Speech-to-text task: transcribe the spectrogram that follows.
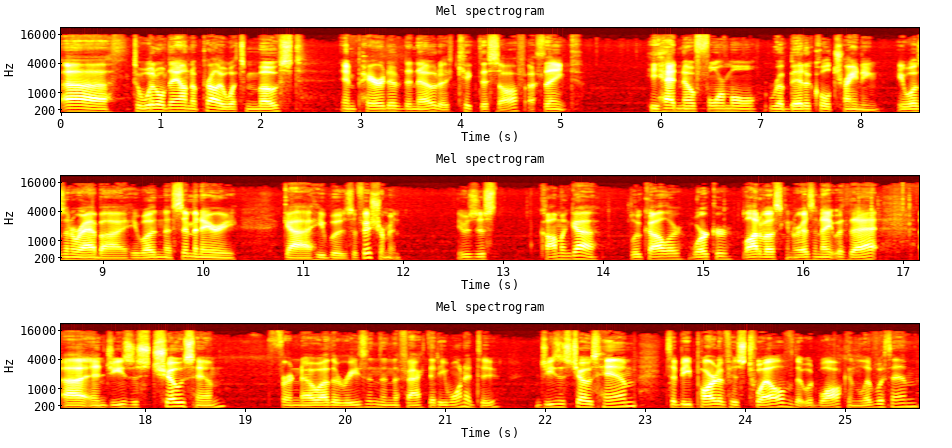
Uh, to whittle down to probably what's most imperative to know to kick this off, I think he had no formal rabbinical training. He wasn't a rabbi. He wasn't a seminary guy. He was a fisherman. He was just a common guy, blue collar worker. A lot of us can resonate with that. Uh, and Jesus chose him for no other reason than the fact that he wanted to. Jesus chose him to be part of his 12 that would walk and live with him.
